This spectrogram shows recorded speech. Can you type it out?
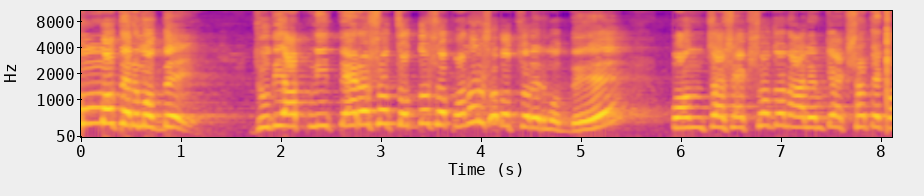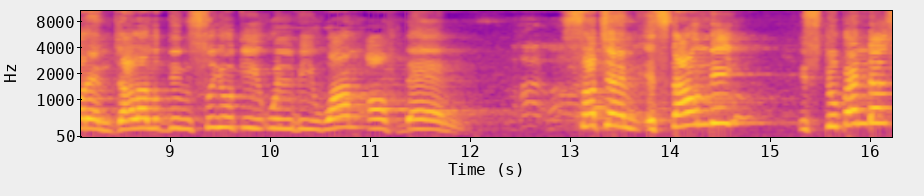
উম্মতের মধ্যে যদি আপনি তেরোশো চোদ্দশো পনেরোশো বছরের মধ্যে পঞ্চাশ একশো জন আলেমকে একসাথে করেন Jalaluddin Suyuti will be one of them. such an astounding, stupendous,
